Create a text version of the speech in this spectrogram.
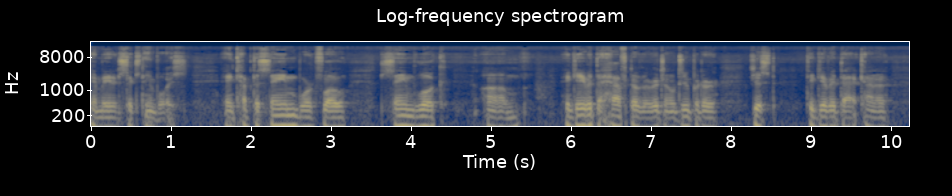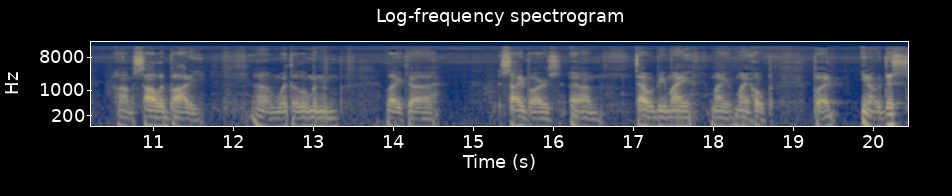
and made it 16 voice and kept the same workflow, same look, um, and gave it the heft of the original Jupiter just to give it that kind of um, solid body um, with aluminum like uh, sidebars. That would be my, my, my hope. But, you know, this,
